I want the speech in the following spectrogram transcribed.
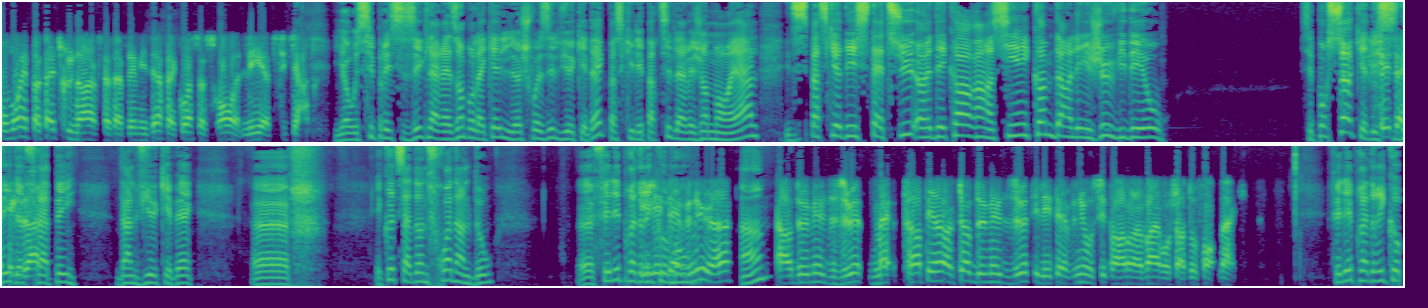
au moins peut-être une heure cet après-midi. Fait quoi, ce seront les psychiatres. Il a aussi précisé que la raison pour laquelle il a choisi le Vieux-Québec, parce qu'il est parti de la région de Montréal, il dit c'est parce qu'il y a des statues, un décor ancien, comme dans les jeux vidéo c'est pour ça qu'il a décidé de frapper dans le Vieux-Québec. Euh, écoute, ça donne froid dans le dos. Euh, Philippe Rodrigo. Il était venu, hein, hein? En 2018. 31 octobre 2018, il était venu aussi prendre un verre au Château Frontenac. Philippe Rodrigo,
